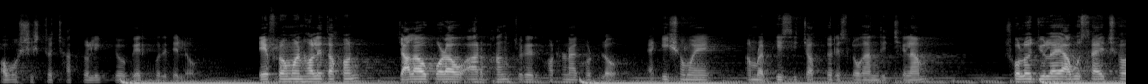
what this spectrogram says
অবশিষ্ট ছাত্রলীগকেও বের করে দিল। এফ রহমান হলে তখন জ্বালাও পড়াও আর ভাঙচুরের ঘটনা ঘটল। একই সময়ে আমরা ভিসি চত্বরে স্লোগান দিচ্ছিলাম ষোলো জুলাই আবু সাইদ সহ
